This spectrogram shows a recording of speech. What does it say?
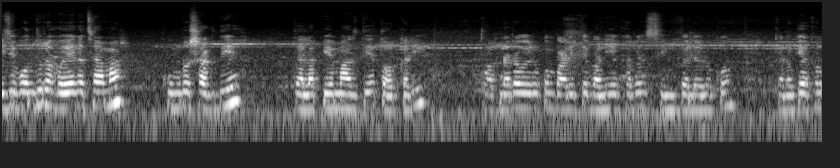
এই যে বন্ধুরা, হয়ে গেছে আমার কুমড়ো শাক দিয়ে, তেলাপিয়া মাছ দিয়ে তরকারি। তো আপনারাও এরকম বাড়িতে বানিয়ে খাবেন, সিম্পল এরকম। কেন কি এখন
